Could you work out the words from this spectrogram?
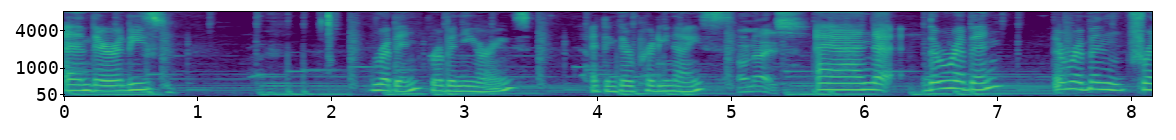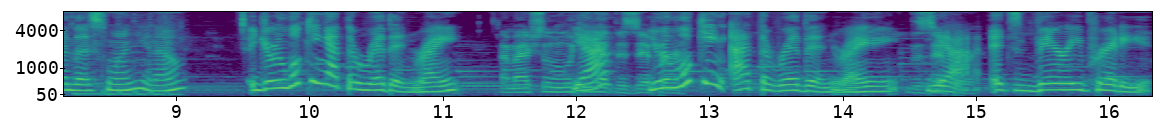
And there are these ribbon, ribbon earrings. I think they're pretty nice. Oh, nice. And the ribbon, the ribbon for this one, you know. You're looking at the ribbon, right? I'm actually looking yeah? at the zipper. You're looking at the ribbon, right? The zipper. Yeah, it's very pretty.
